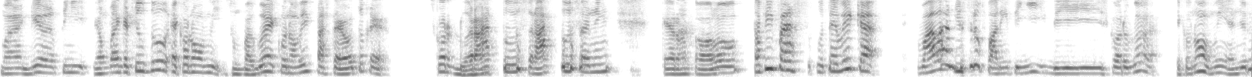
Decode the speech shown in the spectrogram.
malah geo tinggi. Yang paling kecil tuh ekonomi. Sumpah gue ekonomi pas Teo tuh kayak skor 200 100 anjing. Kayak orang tolol. Tapi pas UTBK malah justru paling tinggi di skor gue ekonomi anjir.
